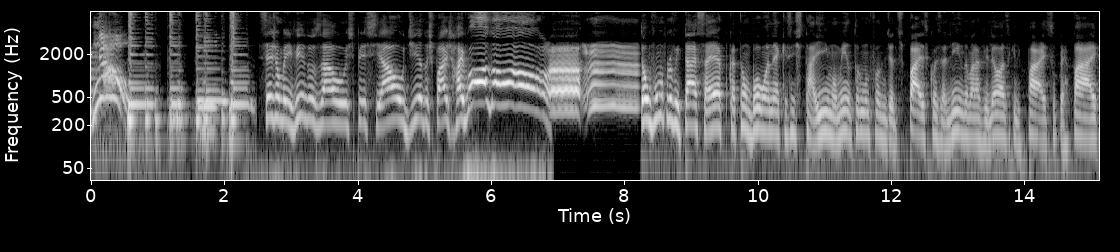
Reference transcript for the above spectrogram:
Não! Sejam bem-vindos ao especial Dia dos Pais Raivoso! Então vamos aproveitar essa época tão boa, né? Que a gente tá aí em momento, todo mundo falando do Dia dos Pais, coisa linda, maravilhosa, aquele pai, super pai,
